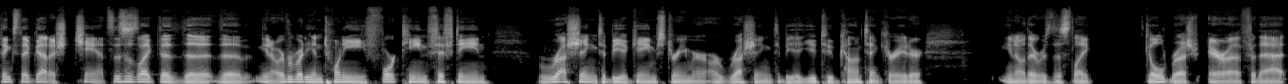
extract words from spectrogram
thinks they've got a chance. This is like the, the, the, you know, everybody in 2014, 15 rushing to be a game streamer or rushing to be a YouTube content creator. You know, there was this like gold rush era for that,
